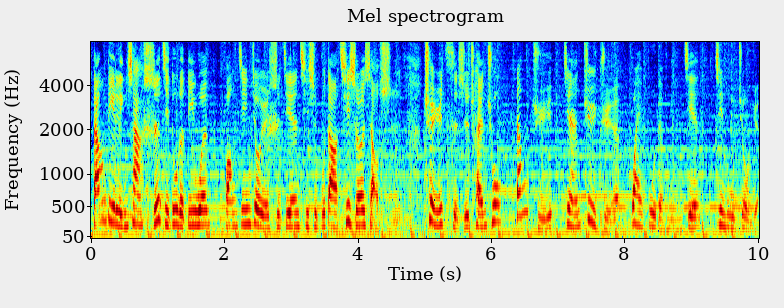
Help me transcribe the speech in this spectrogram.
当地零下十几度的低温，黄金救援时间其实不到七十二小时，却于此时传出，当局竟然拒绝外部的民间进入救援。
